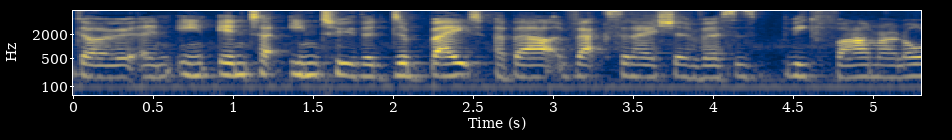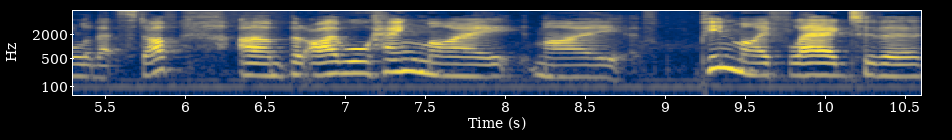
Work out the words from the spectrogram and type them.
go and in, enter into the debate about vaccination versus big pharma and all of that stuff. Um, but I will hang my my pin my flag to the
